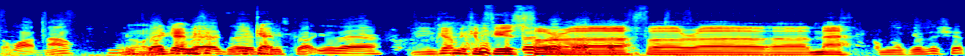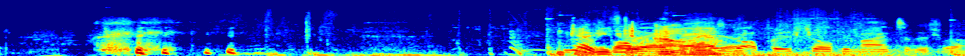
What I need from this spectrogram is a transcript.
Come on now. He's No, got you're you getting me- there, you dude. get- He's got you there. You got me confused for uh for uh, uh meh. Someone gives a shit. Okay, we need to Yeah, get well, out of I've here. got a pretty filthy mind to be fair.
